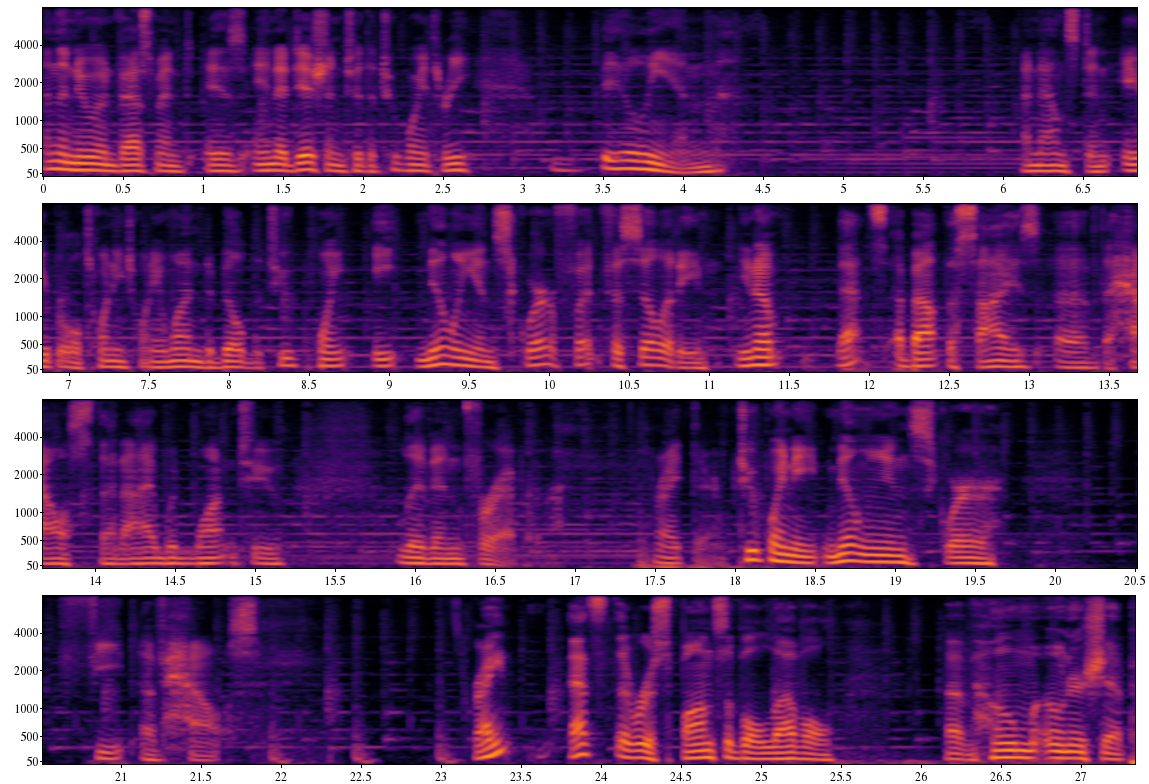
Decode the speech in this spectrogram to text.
And the new investment is in addition to the 2.3 billion announced in April 2021 to build the 2.8 million square foot facility. You know, that's about the size of the house that I would want to live in forever. Right there. 2.8 million square feet of house. Right? That's the responsible level of home ownership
